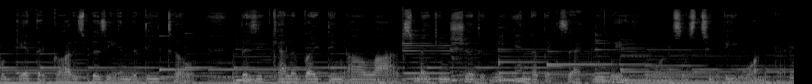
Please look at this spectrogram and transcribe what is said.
forget that God is busy in the detail, busy calibrating our lives, making sure that we end up exactly where He wants us to be one day.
